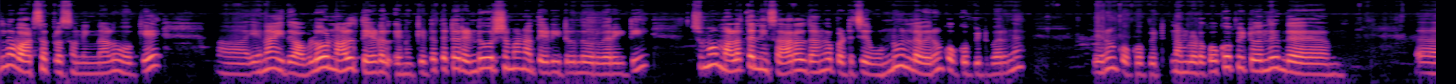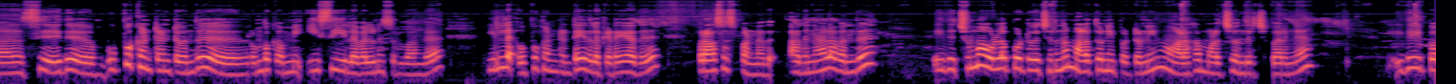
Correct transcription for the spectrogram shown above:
இல்லை வாட்ஸ்அப்பில் சொன்னீங்கனாலும் ஓகே. ஏன்னா இது அவ்வளோ நாள் தேடல். எனக்கு கிட்டத்தட்ட ரெண்டு வருஷமாக நான் தேடிட்டு இருந்த ஒரு வெரைட்டி. சும்மா மழை தண்ணி சாரல் தாங்க பட்டுச்சு. ஒன்றும் இல்லை. வெறும் கொக்கோபிட் பாருங்கள் வெறும் கொக்கோபிட் நம்மளோட கொக்கோபிட் வந்து இந்த இது உப்பு கண்டென்ட் வந்து ரொம்ப கம்மி. ஈஸி லெவல்னு சொல்லுவாங்க. இல்லை உப்பு கண்டென்ட்டே இதில் கிடையாது. ப்ராசஸ் பண்ணது. அதனால் வந்து இது சும்மா உள்ளே போட்டு வச்சுருந்தோம் மழை துணி பட்டுனியும் அழகாக முளைச்சி வந்துருச்சு பாருங்கள் இது இப்போ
